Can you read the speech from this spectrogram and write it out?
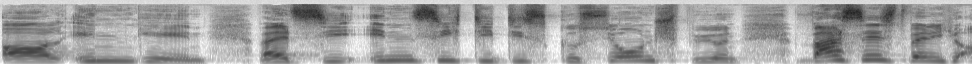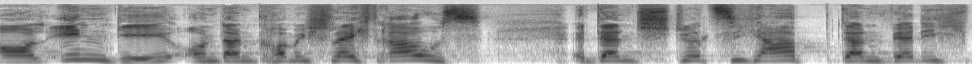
all in gehen, weil sie in sich die Diskussion spüren, was ist, wenn ich all in gehe und dann komme ich schlecht raus? Dann stürze ich ab, dann werde ich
